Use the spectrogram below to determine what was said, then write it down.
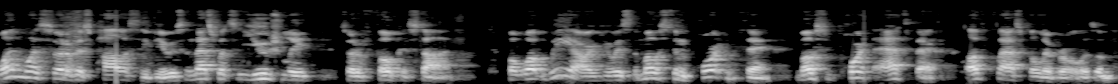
One was sort of his policy views, and that's what's usually sort of focused on. But what we argue is the most important thing, most important aspect of classical liberalism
